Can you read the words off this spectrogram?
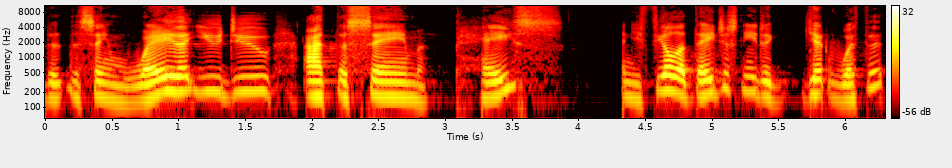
the, the, same way that you do, at the same pace, and you feel that they just need to get with it.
